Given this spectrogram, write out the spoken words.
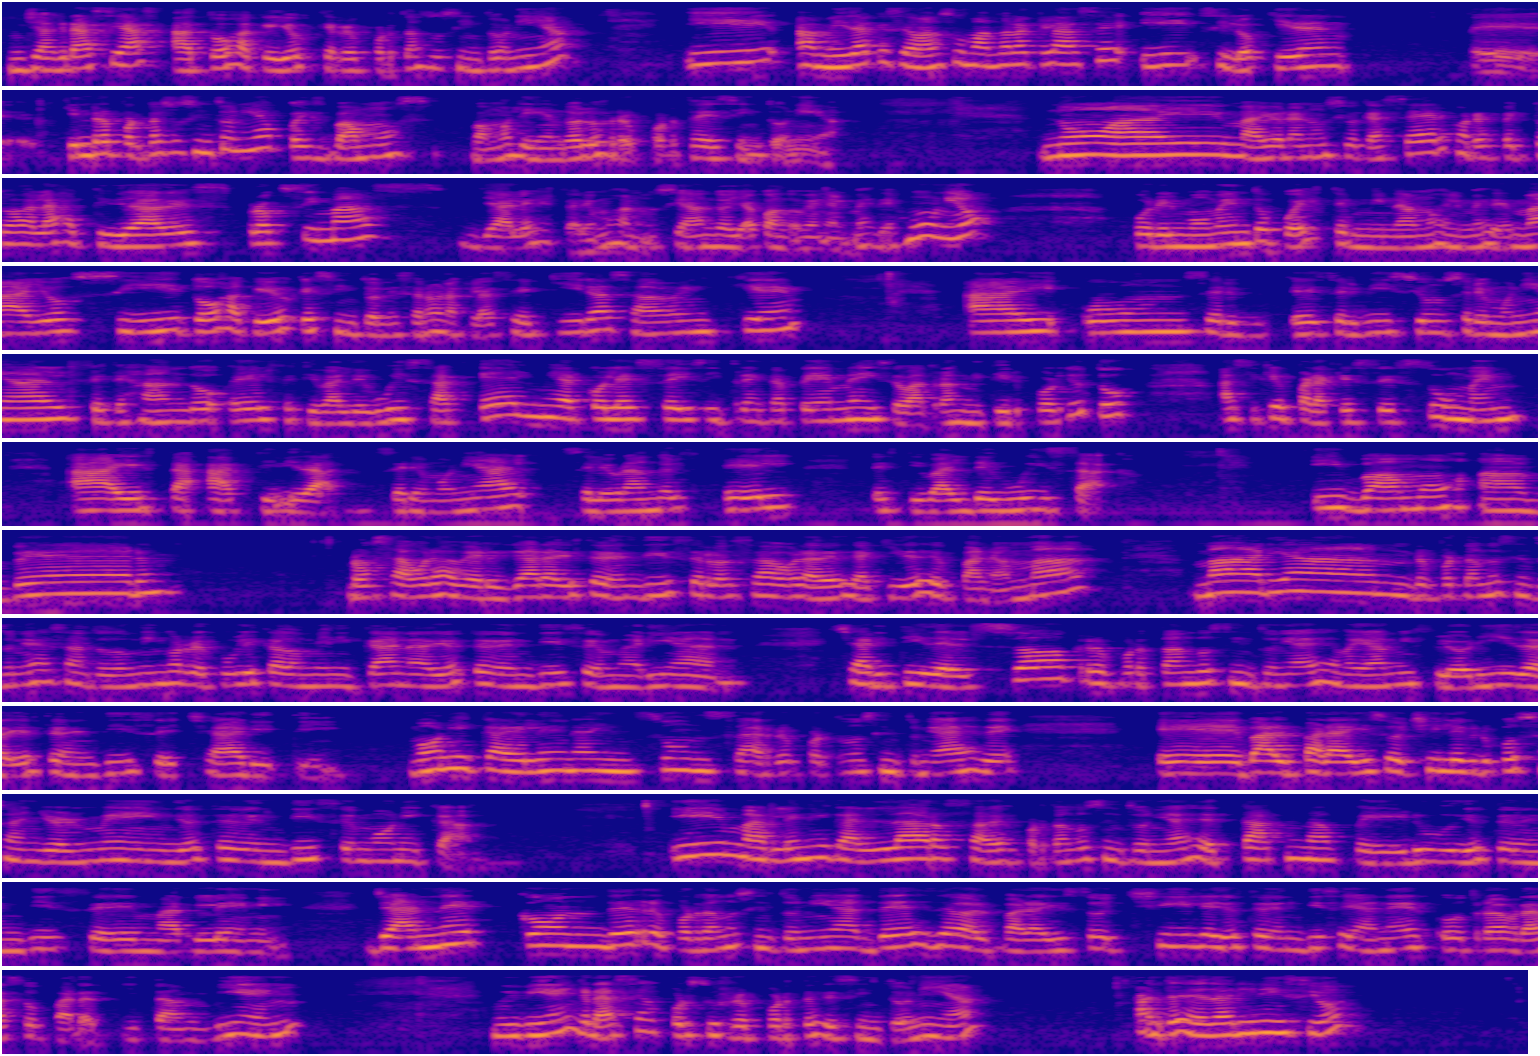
Muchas gracias a todos aquellos que reportan su sintonía. Y a medida que se van sumando a la clase y si lo quieren eh, quien reporta su sintonía, pues vamos, vamos leyendo los reportes de sintonía. No hay mayor anuncio que hacer con respecto a las actividades próximas. Ya les estaremos anunciando ya cuando venga el mes de junio. Por el momento, pues terminamos el mes de mayo. Sí, todos aquellos que sintonizaron la clase de Kira saben que hay un eh, servicio, un ceremonial festejando el Festival de Wisak el miércoles 6 y 30 pm y se va a transmitir por YouTube. Así que para que se sumen a esta actividad ceremonial celebrando el, Festival de Wisak. Y vamos a ver, Rosaura Vergara, Dios te bendice, Rosaura, desde aquí, desde Panamá. Marian, reportando sintonía de Santo Domingo, República Dominicana. Dios te bendice, Marian. Charity del SOC, reportando sintonía de Miami, Florida. Dios te bendice, Charity. Mónica Elena Insunza, reportando sintonías de eh, Valparaíso, Chile, Grupo San Germain. Dios te bendice, Mónica. Y Marlene Galarza, reportando sintonías de Tacna, Perú. Dios te bendice, Marlene. Janet Conde reportando sintonía desde Valparaíso, Chile. Dios te bendice, Janet. Otro abrazo para ti también. Muy bien, gracias por sus reportes de sintonía. Antes de dar inicio,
